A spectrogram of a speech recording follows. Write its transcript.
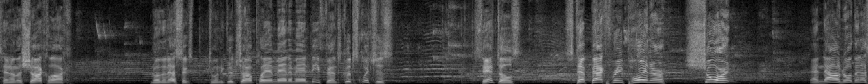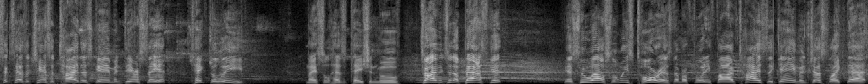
10 on the shot clock. Northern Essex doing a good job playing man-to-man defense. Good switches. Santos Step back three pointer, short. And now Northern Essex has a chance to tie this game and dare say it, take the lead. Nice little hesitation move. Drive it to the basket. Is who else? Luis Torres, number 45, ties the game. And just like that,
